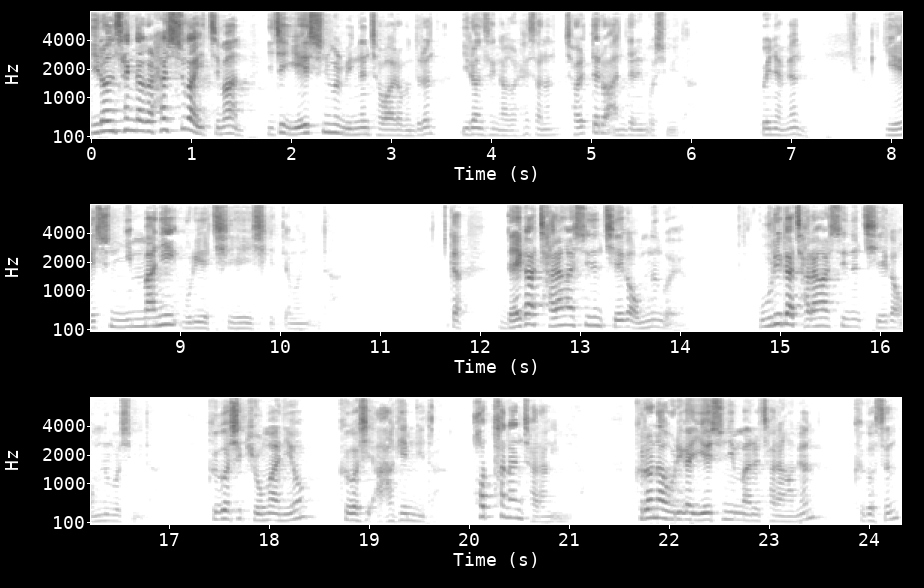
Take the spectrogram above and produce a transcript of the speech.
이런 생각을 할 수가 있지만 이제 예수님을 믿는 저와 여러분들은 이런 생각을 해서는 절대로 안 되는 것입니다. 왜냐하면 예수님만이 우리의 지혜이시기 때문입니다. 그러니까 내가 자랑할 수 있는 지혜가 없는 거예요. 우리가 자랑할 수 있는 지혜가 없는 것입니다. 그것이 교만이요, 그것이 악입니다. 허탄한 자랑입니다. 그러나 우리가 예수님만을 자랑하면 그것은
